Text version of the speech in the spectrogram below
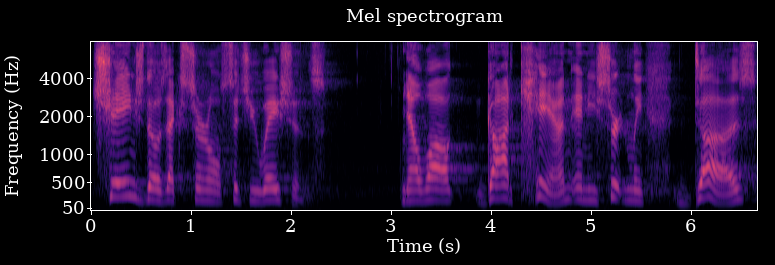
change those external situations. Now, while God can, and He certainly does,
